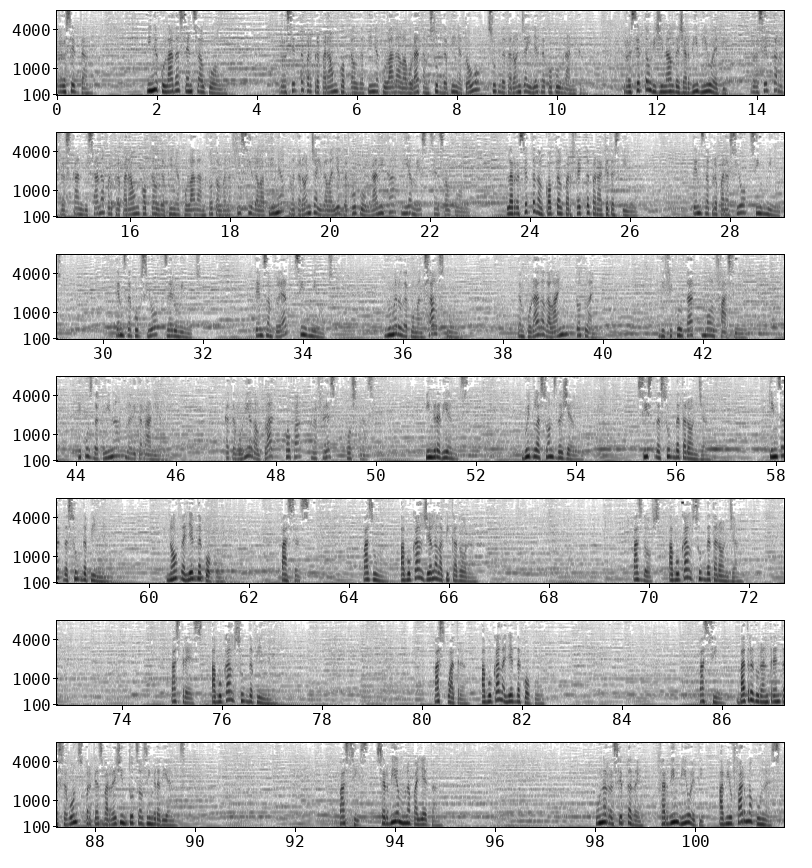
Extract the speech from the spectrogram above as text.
Recepta. Pinya colada sense alcohol. Recepta per preparar un còctel de pinya colada elaborat amb suc de pinya towo, suc de taronja i llet de coco orgànica. Recepta original de jardí bioètic. Recepta refrescant i sana per preparar un còctel de pinya colada amb tot el benefici de la pinya, la taronja i de la llet de coco orgànica, i a més, sense alcohol. La recepta del còctel perfecte per a aquest estiu. Temps de preparació, 5 minuts. Temps de cocció, 0 minuts. Temps empleat, 5 minuts. Número de comensals, 1. Temporada de l'any, tot l'any. Dificultat, molt fàcil. Tipus de cuina, mediterrània. Categoria del plat, copa, refresc, postres. Ingredients. 8 glaçons de gel. 6 de suc de taronja. 15 de suc de pinya. 9 de llet de coco. Passes. Pas 1. Abocar el gel a la picadora. Pas 2. Abocar el suc de taronja. Pas 3. Abocar el suc de pinya. Pas 4. Abocar la llet de coco. Pas 5. Batre durant 30 segons perquè es barregin tots els ingredients. Pas 6. Servir amb una palleta. Una recepta de Jardín Bioètic, a biofarma.es.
